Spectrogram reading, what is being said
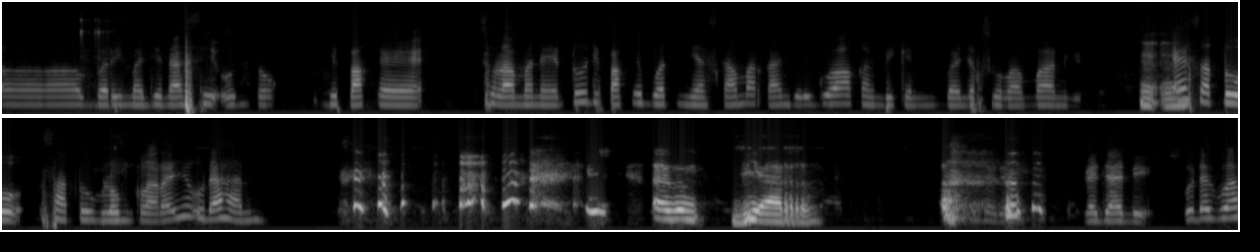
uh, berimajinasi untuk dipakai sulamannya itu dipakai buat hias kamar kan jadi gue akan bikin banyak sulaman gitu mm -mm. eh satu satu belum kelar aja udahan langsung biar udah deh gak jadi udah gue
